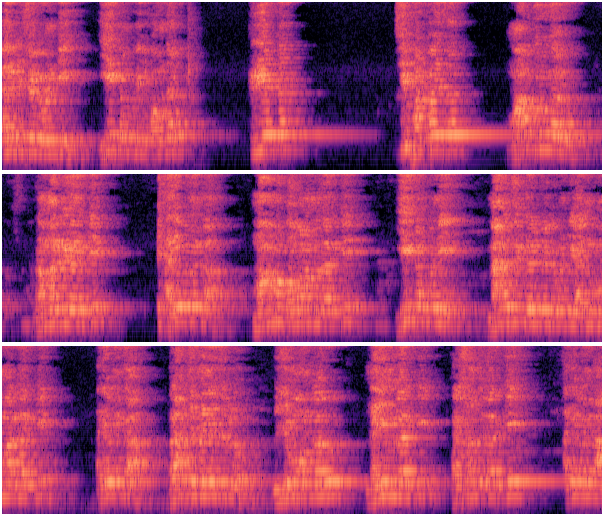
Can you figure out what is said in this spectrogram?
కల్పించినటువంటి ఈ company founder creator chief adviser మా గురువు గారు బ్రహ్మారెడ్డి గారికి అదేవిధంగా మా అమ్మ భవనమ్మ గారికి ఈ కంపెనీ మేనేజింగ్ డైరెక్టర్ అయినటువంటి అరుణ్ కుమార్ గారికి అదేవిధంగా బ్రాంచ్ మేనేజర్లు విజయమోహన్ గారు నయీం గారికి ప్రశాంత్ గారికి అదేవిధంగా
